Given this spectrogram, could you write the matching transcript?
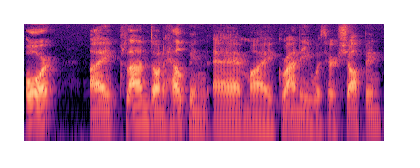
Or I planned on helping uh, my granny with her shopping.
